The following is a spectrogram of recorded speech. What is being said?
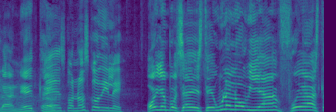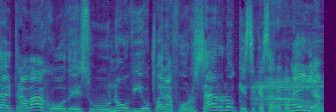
La neta. Te desconozco, dile. Oigan, pues este, una novia fue hasta el trabajo de su novio para forzarlo que se casara con ella.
